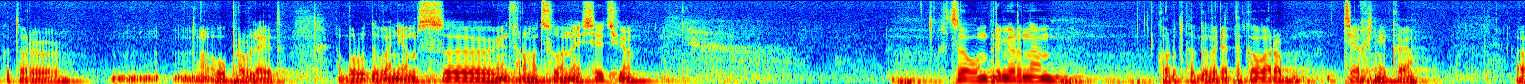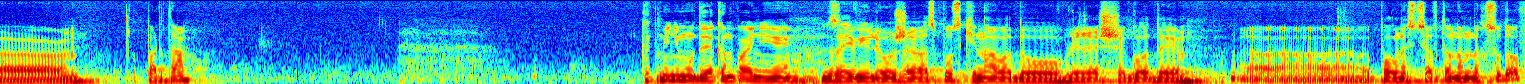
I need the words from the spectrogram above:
которая управляет оборудованием с информационной сетью. Целом, примерно, коротко говоря, такова техника порта. Как минимум две компании заявили уже о спуске на воду в ближайшие годы э, полностью автономных судов.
